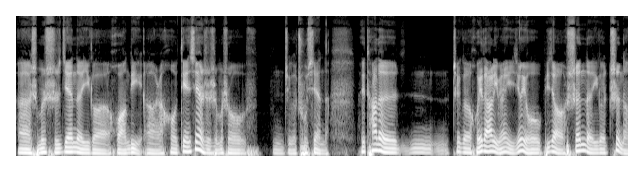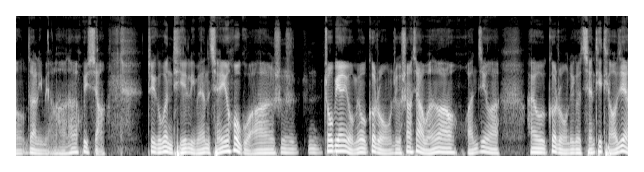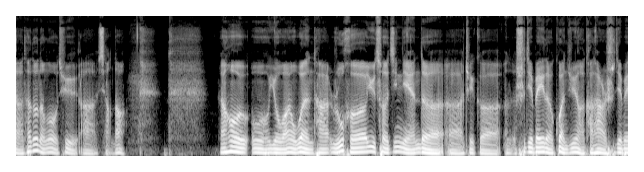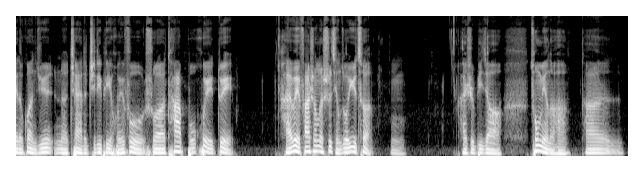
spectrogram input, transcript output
呃，什么时间的一个皇帝啊？然后电线是什么时候嗯这个出现的？所以他的嗯这个回答里面已经有比较深的一个智能在里面了哈。他会想这个问题里面的前因后果啊，是是嗯周边有没有各种这个上下文啊、环境啊。还有各种这个前提条件啊，他都能够去啊想到。然后我有网友问他如何预测今年的呃这个世界杯的冠军啊，卡塔尔世界杯的冠军。那 Chat GTP 回复说他不会对还未发生的事情做预测。嗯，还是比较聪明的哈，他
